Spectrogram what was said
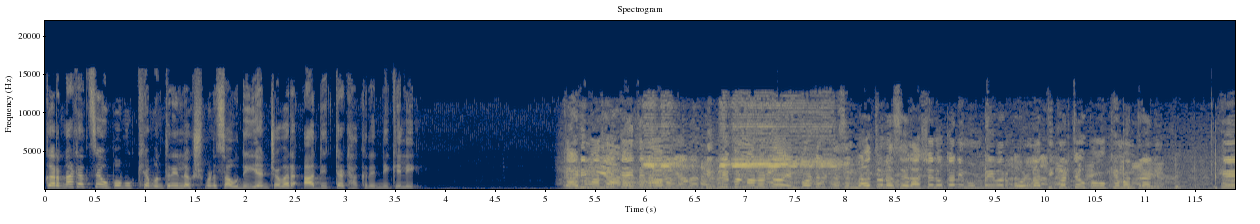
कर्नाटकचे उपमुख्यमंत्री लक्ष्मण सावदी यांच्यावर आदित्य ठाकरेंनी केली. काडी मात्र काही त्यांना तिकडे पण मला वाटतं इम्पॉर्टन्स नसेल महत्त्व नसेल अशा लोकांनी मुंबईवर बोलणं तिकडच्या उपमुख्यमंत्र्यांनी हे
